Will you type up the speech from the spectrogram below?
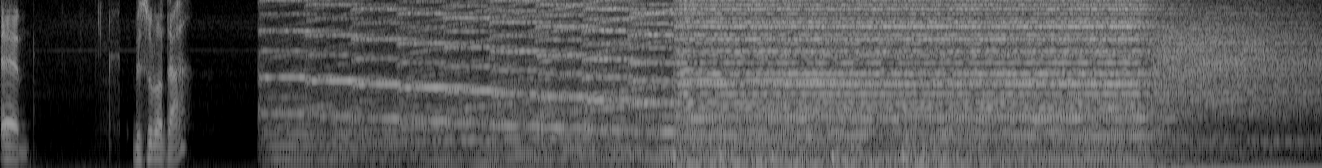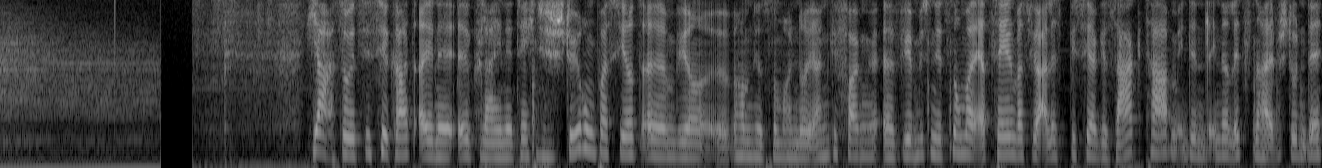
Ähm, bist du noch da? Ja, so jetzt ist hier gerade eine äh, kleine technische Störung passiert. Ähm, wir äh, haben jetzt nochmal neu angefangen. Äh, wir müssen jetzt nochmal erzählen, was wir alles bisher gesagt haben in, den, in der letzten halben Stunde.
